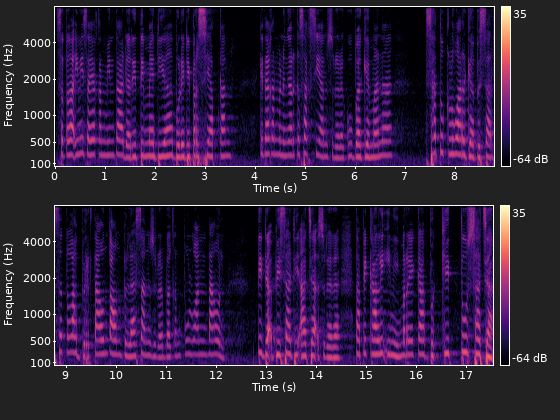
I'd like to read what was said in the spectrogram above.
Setelah ini saya akan minta dari tim media boleh dipersiapkan. Kita akan mendengar kesaksian saudaraku bagaimana satu keluarga besar setelah bertahun-tahun belasan saudara bahkan puluhan tahun tidak bisa diajak saudara. Tapi kali ini mereka begitu saja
